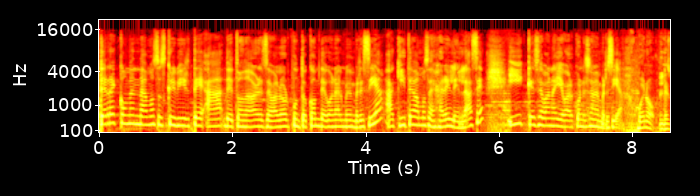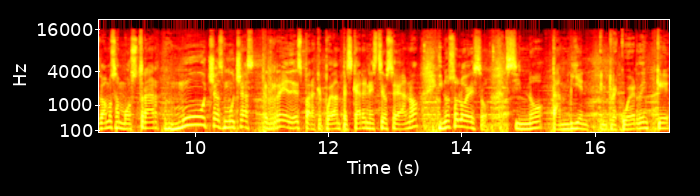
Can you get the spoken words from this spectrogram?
te recomendamos suscribirte a detonadoresdevalor.com diagonal membresía. Aquí te vamos a dejar el enlace y qué se van a llevar con esa membresía. Bueno, les vamos a mostrar muchas, muchas redes para que puedan pescar en este océano. Y no solo eso, sino también recuerden que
